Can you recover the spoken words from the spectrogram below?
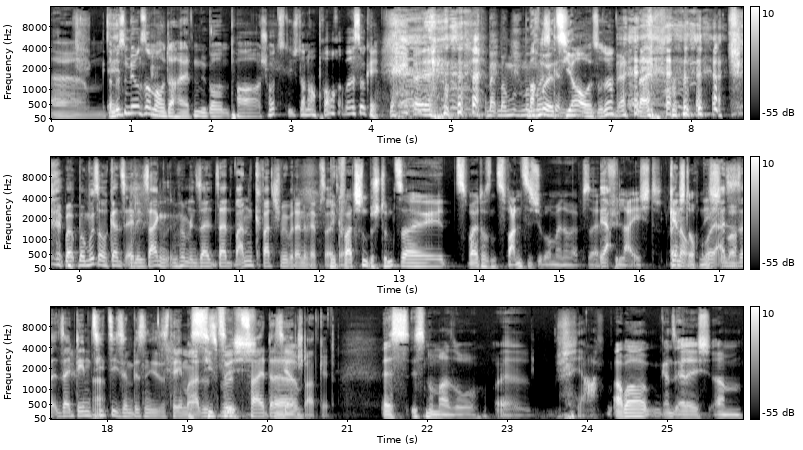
Ähm, da Äh, müssen wir uns nochmal unterhalten über ein paar Shots, die ich dann auch brauche, aber ist okay. Äh, Man, man, man Machen wir jetzt hier aus, oder? Nein. man, muss auch ganz ehrlich sagen, seit, seit wann quatschen wir über deine Webseite? Wir quatschen bestimmt seit 2020 über meine Website. Ja. Vielleicht. Genau. Vielleicht auch nicht. also aber se- seitdem zieht sich so ein bisschen dieses Thema. Es Also zieht es wird sich, Zeit, dass ihr an ähm, den Start geht. es ist nun mal so. Äh, ja, aber ganz ehrlich, ähm,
